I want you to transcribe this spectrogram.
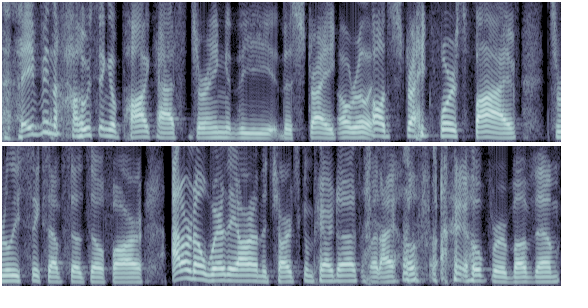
They've been hosting a podcast during the, the strike. Oh, really? Called Strike Force 5. It's released six episodes so far. I don't know where they are on the charts compared to us, but I hope I hope we're above them.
